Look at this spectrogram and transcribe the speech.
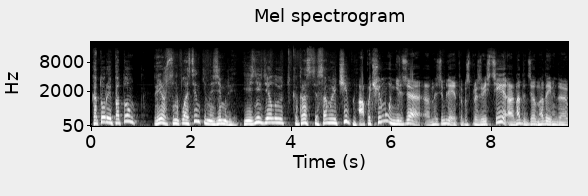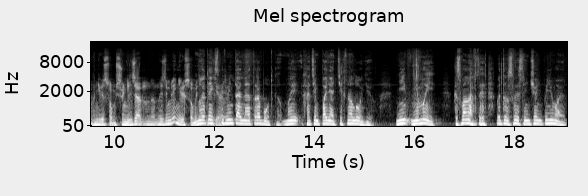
которые потом режутся на пластинки на Земле, и из них делают как раз те самые чипы. А почему нельзя э, на Земле это воспроизвести, а надо, делать, надо именно в невесомость? Что нельзя на Земле невесомость? Но это экспериментальная отработка. Мы хотим понять технологию. Не, не мы. Космонавты в этом смысле ничего не понимают.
